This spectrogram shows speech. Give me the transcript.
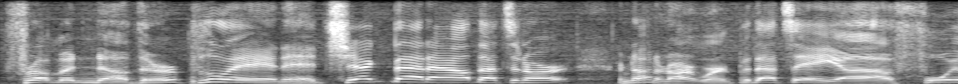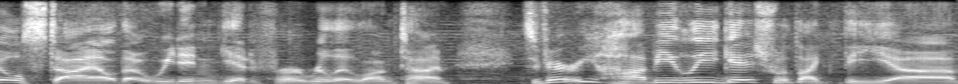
from another planet. Check that out. That's an art, not an artwork, but that's a uh, foil style that we didn't get for a really long time. It's very Hobby League-ish with like the, uh,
